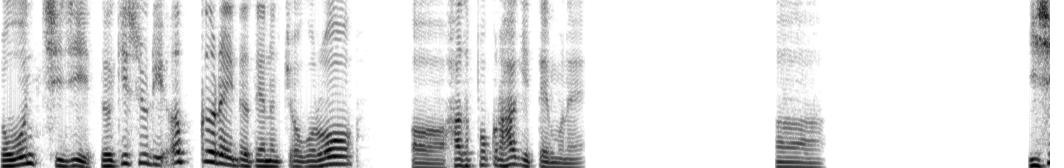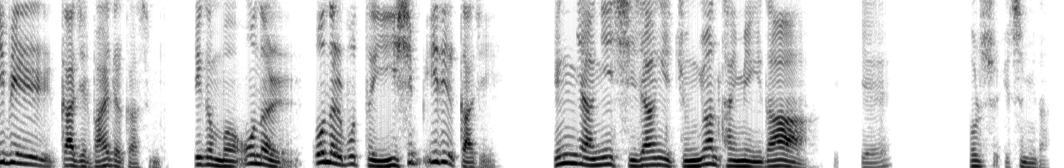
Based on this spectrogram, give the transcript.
좋은 취지, 더 기술이 업그레이드 되는 쪽으로 어, 하드포크를 하기 때문에 어, 20일까지를 봐야 될 것 같습니다. 지금 뭐 오늘, 오늘부터 21일까지 굉장히 시장이 중요한 타이밍이다. 이렇게 볼 수 있습니다.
